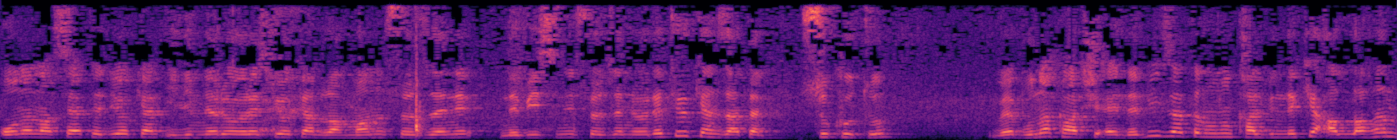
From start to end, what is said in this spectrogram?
ona nasihat ediyorken, ilimleri öğretiyorken, Rahman'ın sözlerini, Nebisinin sözlerini öğretiyorken zaten sukutu ve buna karşı edebi zaten onun kalbindeki Allah'ın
